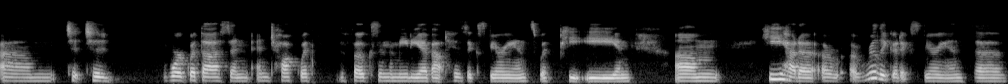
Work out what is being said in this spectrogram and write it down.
um, to, to work with us and, and talk with the folks in the media about his experience with PE. And um, he had a, a, a, really good experience of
